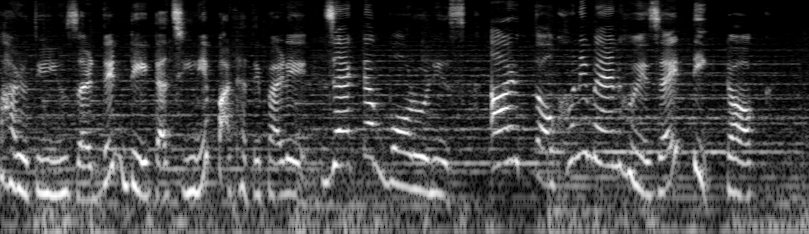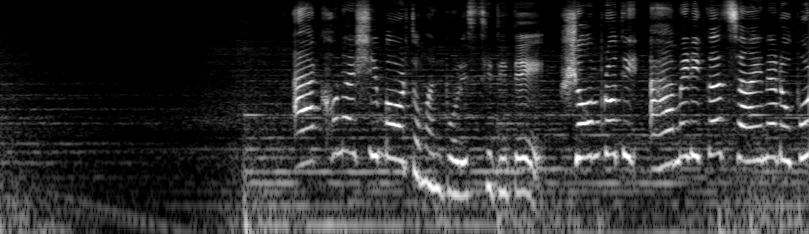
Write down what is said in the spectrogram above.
ভারতীয় ইউজারদের ডেটা চীনে পাঠাতে পারে যা একটা বড় রিস্ক আর তখনই ব্যান হয়ে যায় টিকটক আসি বর্তমান পরিস্থিতিতে। সম্প্রতি আমেরিকা চায়নার উপর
